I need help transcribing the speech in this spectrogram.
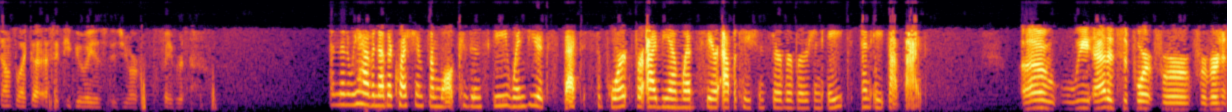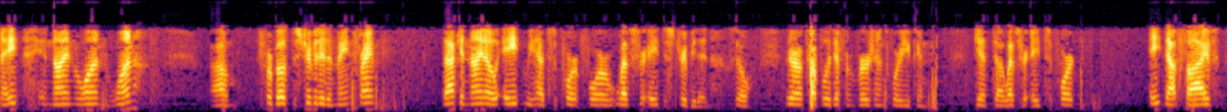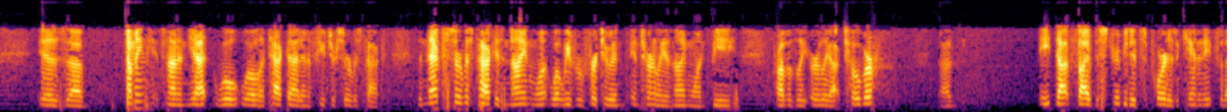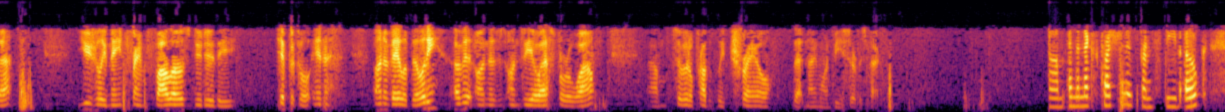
Sounds like uh, SAP GUI is, is your favorite. And then we have another question from Walt Kaczynski. When do you expect support for IBM WebSphere Application Server version 8 and 8.5? Uh, we added support for, for version 8 in 9.1.1 um, for both distributed and mainframe. Back in 9.08, we had support for WebSphere 8 distributed. So there are a couple of different versions where you can get uh, WebSphere 8 support. 8.5 is uh, coming. It's not in yet. We'll, we'll attack that in a future service pack. The next service pack is 9, what we've referred to in, internally as 9.1b, probably early October. Uh, 8.5 distributed support is a candidate for that. Usually mainframe follows due to the typical in unavailability of it on, on ZOS for a while. Um, so it'll probably trail that 9.1b service pack. Um, and the next question is from Steve Oak.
